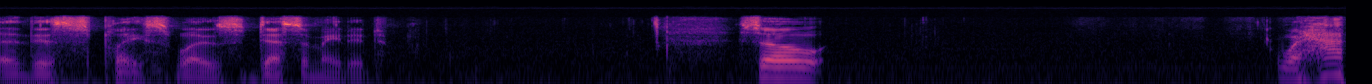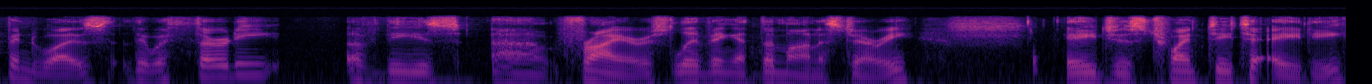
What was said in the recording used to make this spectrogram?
uh, this place was decimated. So, what happened was there were thirty of these uh, friars living at the monastery, ages twenty to eighty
